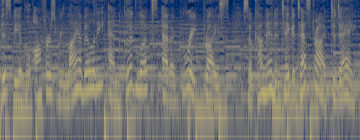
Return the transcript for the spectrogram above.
This vehicle offers reliability and good looks at a great price. So come in and take a test drive today.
